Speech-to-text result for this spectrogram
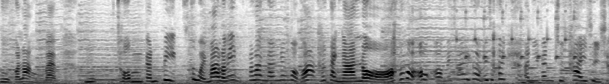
คือฝรั่งแบบชมกันปีกสวยมากแล้วมีฝรั่งนั้นนึงบอกว่าเธอแต่งงานหรอบอกอ๋อไม่ใช่ค่ะไม่ใช่ อันนี้เป็นชุดไทยเฉ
